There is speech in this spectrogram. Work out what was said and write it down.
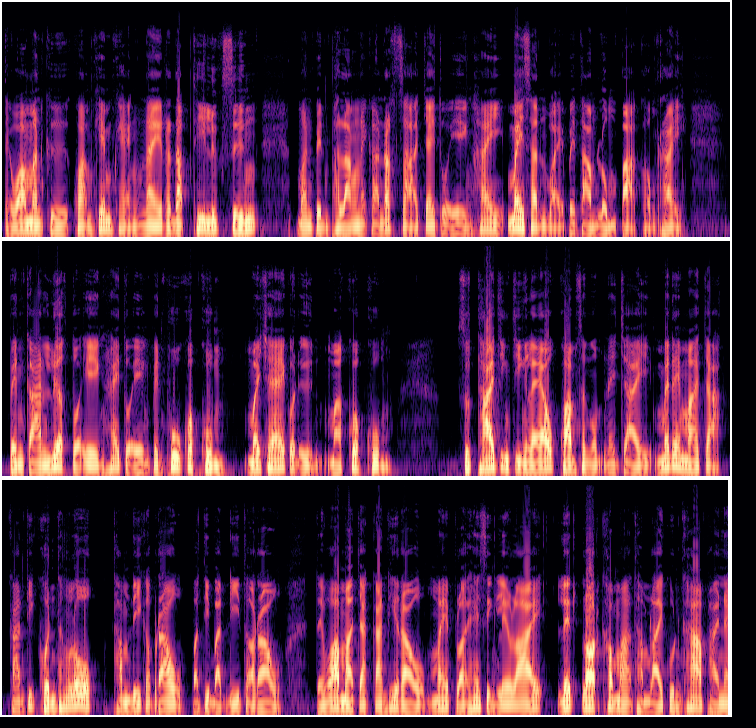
แต่ว่ามันคือความเข้มแข็งในระดับที่ลึกซึ้ง มันเป็นพลังในการรักษาใจตัวเองให้ไม่สั่นไหวไปตามลมปากของใคร เป็นการเลือกตัวเองให้ตัวเองเป็นผู้ควบคุม ไม่ใช่ให้คนอื่นมาควบคุม สุดท้ายจริง ๆ แล้วความสงบในใจไม่ได้มาจากการที่คนทั้งโลกทำดีกับเราปฏิบัติดีต่อเรา แต่ว่ามาจากการที่เราไม่ปล่อยให้สิ่งเลวร้าย เล็ดลอดเข้ามาทำลายคุณค่าภายใน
